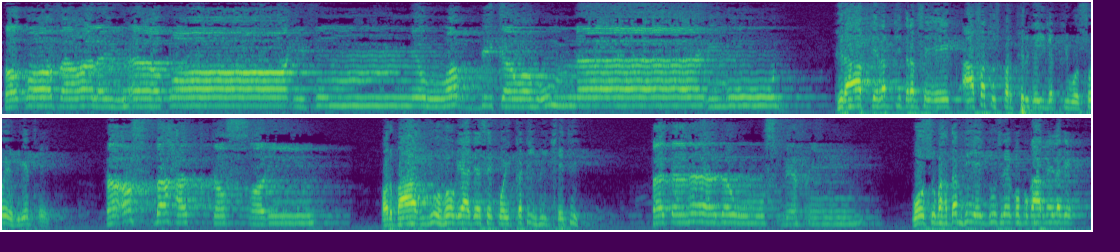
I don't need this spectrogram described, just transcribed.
فطاف عليها طائف من ربك وهم نائمون۔ پھر آپ کے رب کی طرف سے ایک آفت اس پر پھر گئی جبکہ وہ سوئے ہوئے تھے۔ فأصبحت كالصريم۔ اور باغ یوں ہو گیا جیسے کوئی کٹی ہوئی کھیتی فتنادوا مصبحين۔ وہ صبح دم ہی ایک دوسرے کو پکارنے لگے۔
